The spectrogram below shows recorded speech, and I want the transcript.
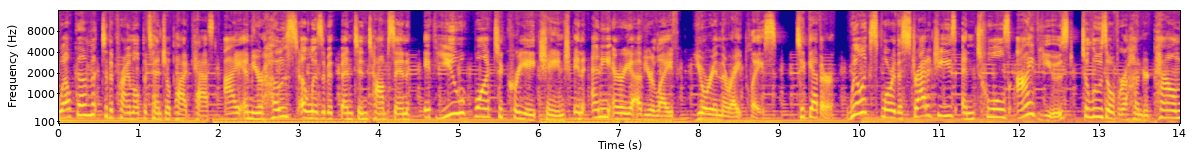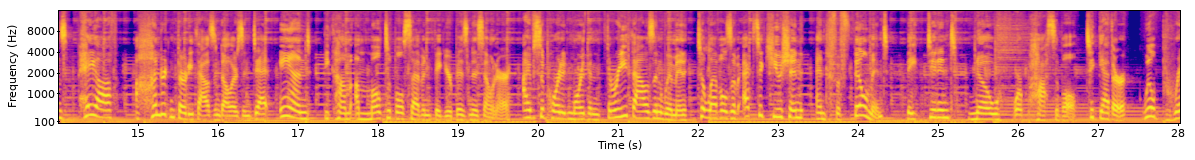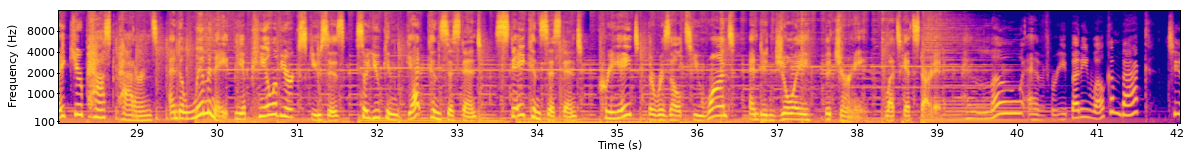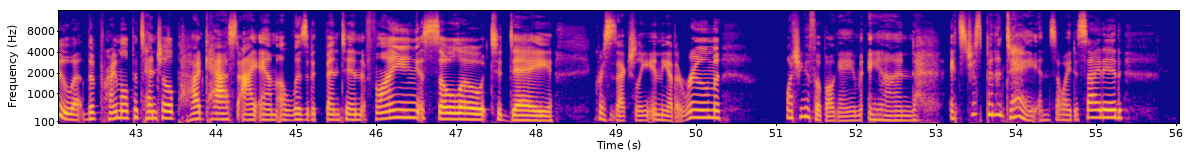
Welcome to the Primal Potential Podcast. I am your host, Elizabeth Benton Thompson. If you want to create change in any area of your life, you're in the right place. Together, we'll explore the strategies and tools I've used to lose over 100 pounds, pay off $130,000 in debt, and become a multiple seven figure business owner. I've supported more than 3,000 women to levels of execution and fulfillment they didn't know were possible. Together, we'll break your past patterns and eliminate the appeal of your excuses so you can get consistent, stay consistent, create the results you want, and enjoy the journey. Let's get started. Everybody. Welcome back to the Primal Potential Podcast. I am Elizabeth Benton, flying solo today. Chris is actually in the other room watching a football game, and it's just been a day. And so I decided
